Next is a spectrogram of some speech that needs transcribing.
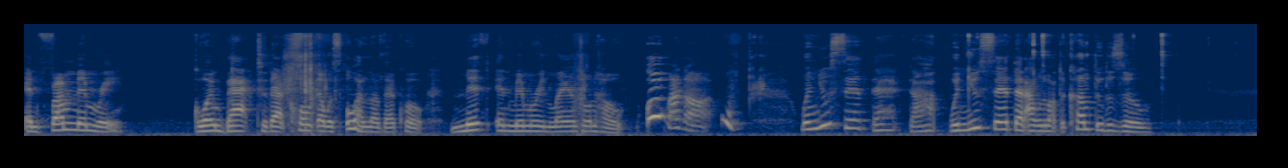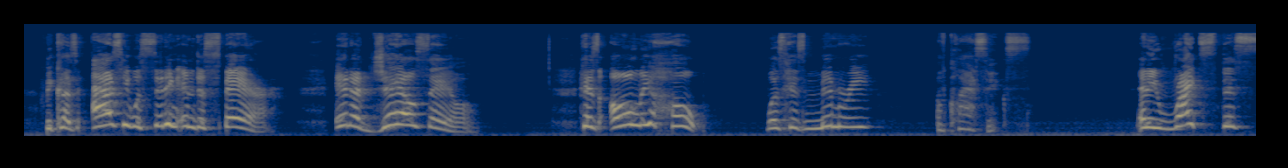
and from memory, going back to that quote that was, oh, I love that quote. Myth and memory lands on hope. Oh my God. Ooh. When you said that, Doc, when you said that, I was about to come through the Zoom. Because as he was sitting in despair in a jail cell, his only hope was his memory of classics. And he writes this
